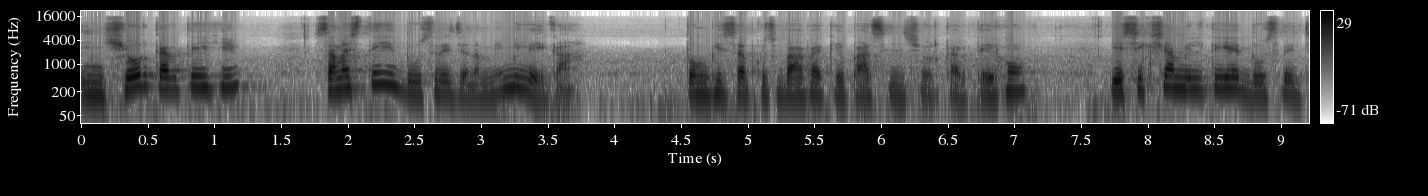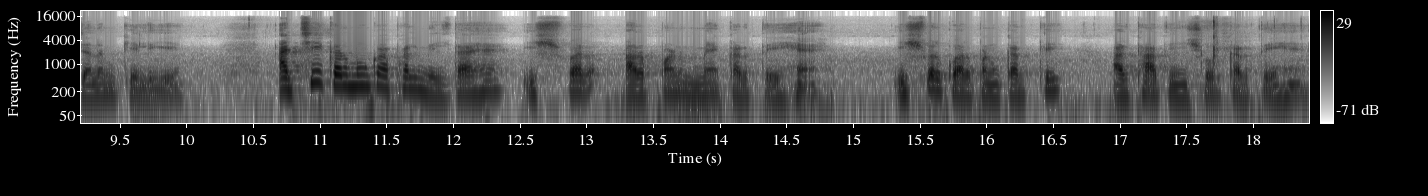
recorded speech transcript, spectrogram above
इंश्योर करते हैं, समझते हैं दूसरे जन्म में मिलेगा। तुम भी सब कुछ बाबा के पास इंश्योर करते हो। ये शिक्षा मिलती है दूसरे जन्म के लिए। अच्छे कर्मों का फल मिलता है। ईश्वर अर्पण में करते हैं। ईश्वर को अर्पण करते, अर्थात इंश्योर करते हैं।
